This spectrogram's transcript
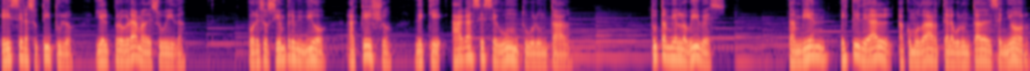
Ese era su título y el programa de su vida. Por eso siempre vivió aquello de que hágase según tu voluntad. Tú también lo vives. También es tu ideal acomodarte a la voluntad del Señor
